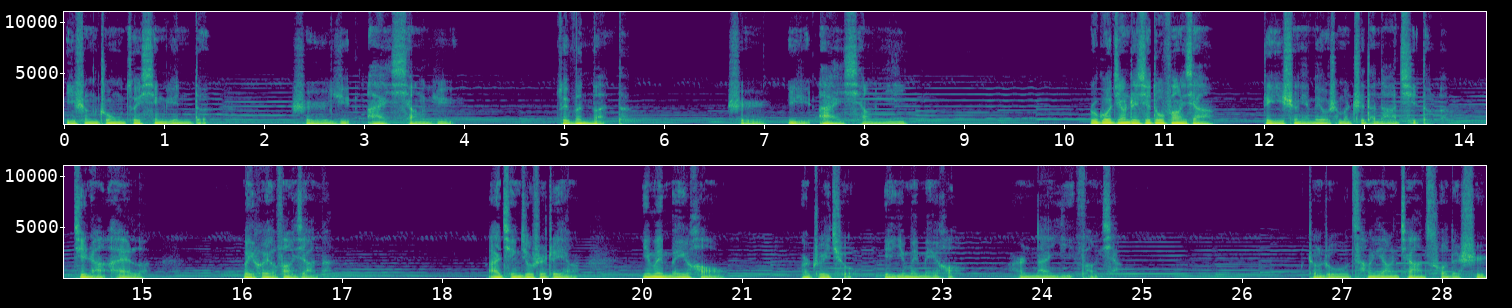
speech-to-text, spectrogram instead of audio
一生中最幸运的，是与爱相遇，最温暖的。是与爱相依。如果将这些都放下，这一生也没有什么值得拿起的了。既然爱了，为何要放下呢？爱情就是这样，因为美好而追求，也因为美好而难以放下。正如仓央嘉措的诗：“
